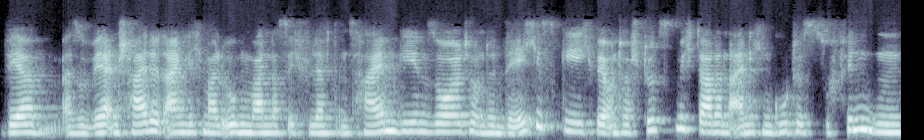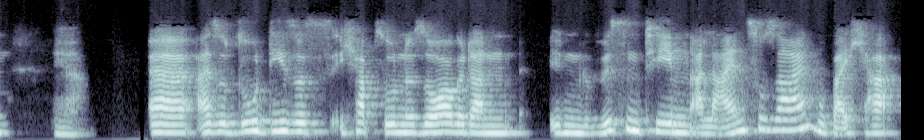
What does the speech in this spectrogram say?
wer, also wer entscheidet eigentlich mal irgendwann, dass ich vielleicht ins Heim gehen sollte und in welches gehe ich? Wer unterstützt mich da dann eigentlich ein gutes zu finden? Ja. Äh, also so dieses, ich habe so eine Sorge, dann in gewissen Themen allein zu sein, wobei ich ja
